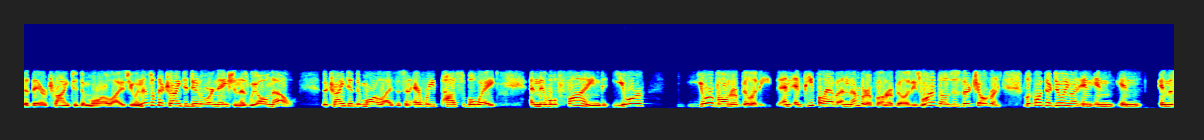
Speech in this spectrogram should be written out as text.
that they are trying to demoralize you, and that's what they're trying to do to our nation, as we all know. They're trying to demoralize us in every possible way. And they will find your your vulnerability. And and people have a number of vulnerabilities. One of those is their children. Look what they're doing in in in in the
